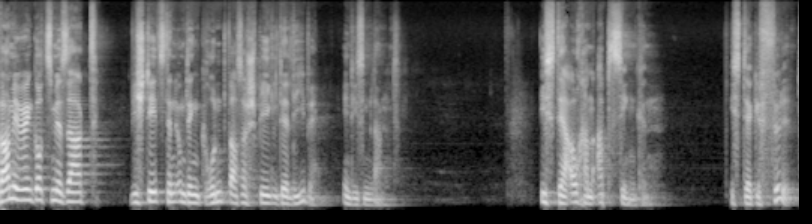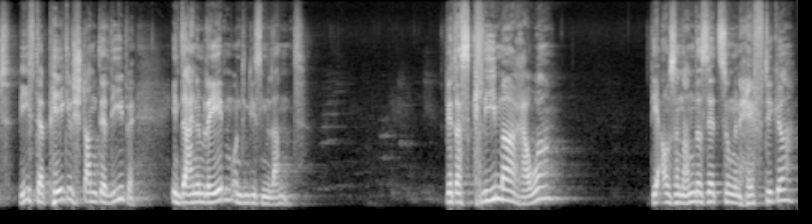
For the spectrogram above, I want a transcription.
war mir, wenn Gott zu mir sagt, wie steht's denn um den Grundwasserspiegel der Liebe in diesem Land? Ist der auch am Absinken? Ist der gefüllt? Wie ist der Pegelstand der Liebe in deinem Leben und in diesem Land? Wird das Klima rauer? Die Auseinandersetzungen heftiger?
